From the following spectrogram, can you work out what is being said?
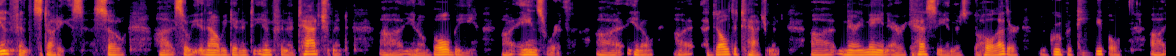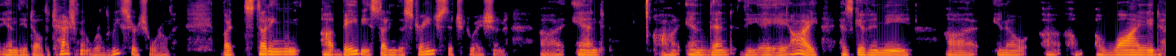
infant studies. So, uh, so now we get into infant attachment. Uh, you know, Bowlby, uh, Ainsworth. Uh, you know, uh, adult attachment. Mary Main, Eric Hesse, and there's a whole other group of people in the adult attachment world, research world. But studying babies, studying the strange situation, and uh, and then the AAI has given me, uh, you know, a, a, wide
